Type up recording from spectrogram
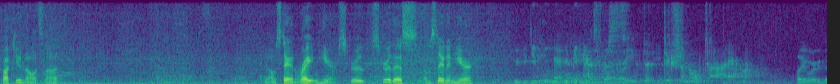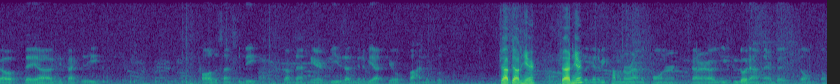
Fuck you, no it's not. Yo, I'm staying right in here. Screw, screw this. I'm staying in here. We can keep, we can Enemy keep moving, has don't worry. received additional time. Tell you where to go if they uh, get back to E. Follow the signs to B. Drop down here. B's are gonna be out here behind this little. Drop down here. Drop down here. They're gonna be coming around the corner. No, no, no. You can go down there, but don't, don't.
